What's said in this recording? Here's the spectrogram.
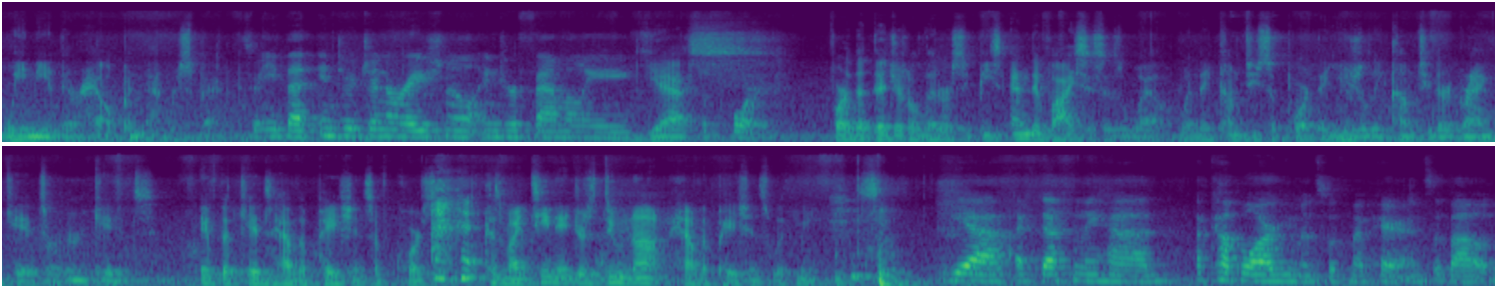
we need their help in that respect. So we need that intergenerational, interfamily yes. support for the digital literacy piece and devices as well. When they come to support, they usually come to their grandkids or their mm-hmm. kids. If the kids have the patience, of course, because my teenagers do not have the patience with me. So. Yeah, I've definitely had a couple arguments with my parents about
